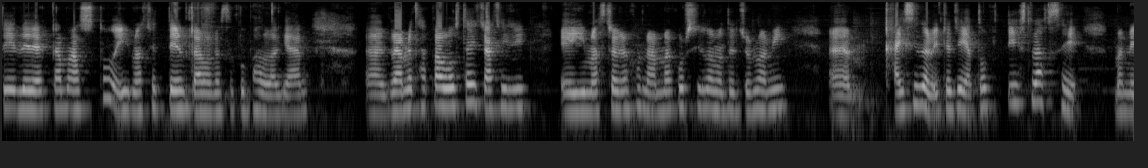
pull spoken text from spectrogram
তেলের একটা মাছ তো, এই মাছের তেলটা আমার কাছে খুব ভালো লাগে। আর গ্রামে থাকা অবস্থায় চাচি এই মাছটা যখন রান্না করছিল আমাদের জন্য, আমি খাইছিলাম। এটা যে এত টেস্ট লাগছে মানে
